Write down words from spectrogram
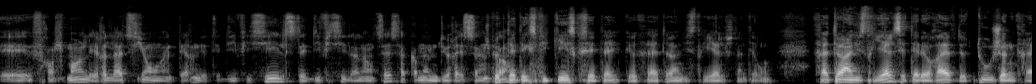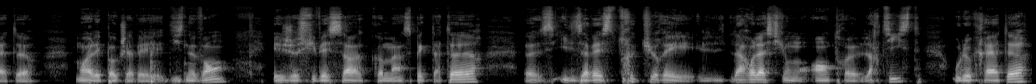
Et franchement, les relations internes étaient difficiles, c'était difficile à lancer, ça a quand même duré cinq ans. Je peux peut-être expliquer ce que c'était que créateur industriel, je t'interromps. Créateur industriel, c'était le rêve de tout jeune créateur. Moi, à l'époque, j'avais 19 ans et je suivais ça comme un spectateur euh, ils avaient structuré la relation entre l'artiste ou le créateur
